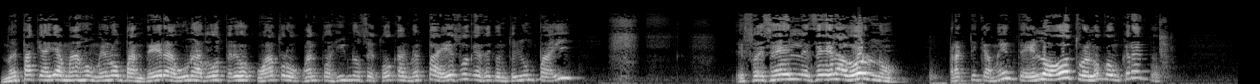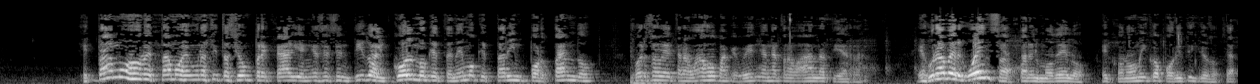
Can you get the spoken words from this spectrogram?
No es para que haya más o menos banderas, una, dos, tres o cuatro, o cuántos himnos se tocan, no es para eso que se construye un país. Eso es el, ese es el adorno, prácticamente, es lo otro, es lo concreto. ¿Estamos o no estamos en una situación precaria en ese sentido, al colmo que tenemos que estar importando fuerzas de trabajo para que vengan a trabajar la tierra? Es una vergüenza para el modelo económico, político y social.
